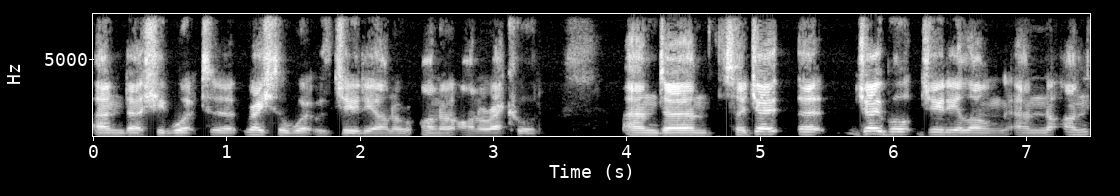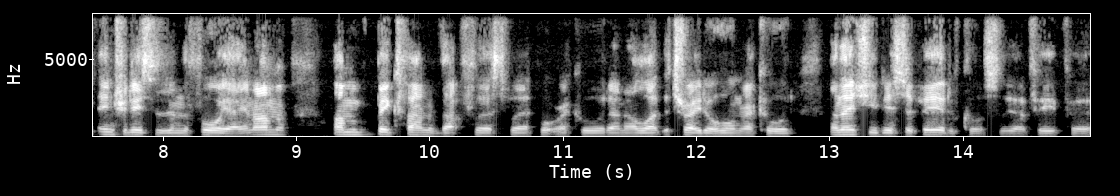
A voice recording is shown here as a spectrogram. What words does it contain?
and uh, she'd worked. Uh, Rachel worked with Judy on a on a on a record, and um, so Joe uh, Joe brought Judy along and um, introduced us in the foyer. And I'm a, I'm a big fan of that first Fairport record, and I like the Trader Horn record. And then she disappeared, of course, for for,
